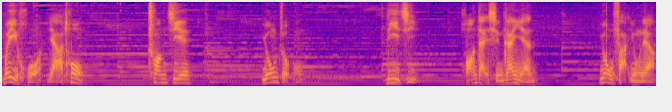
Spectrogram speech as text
胃火、牙痛、疮疖、臃肿、痢疾、黄疸型肝炎。用法用量：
